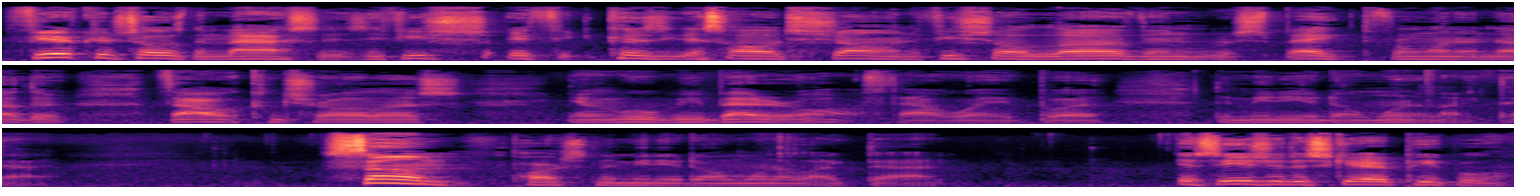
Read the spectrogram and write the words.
Fear controls the masses. If you, sh- if because that's all it's shown. If you show love and respect for one another, that will control us, and we'll be better off that way. But the media don't want it like that. Some parts of the media don't want it like that. It's easier to scare people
